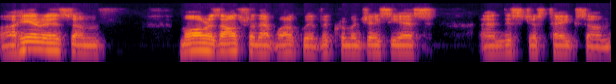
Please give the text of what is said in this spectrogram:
Uh, here is um, more results from that work with Vikram and JCS. And this just takes um,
